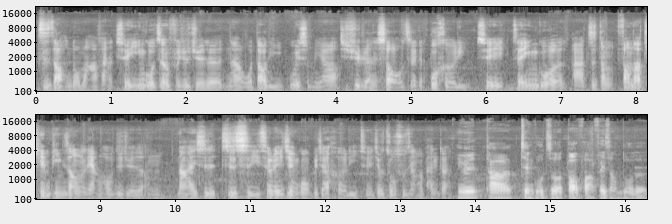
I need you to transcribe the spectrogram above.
制造很多麻烦，所以英国政府就觉得，那我到底为什么要继续忍受这个不合理？所以在英国把这种放到天平上量后，就觉得，嗯，那还是支持以色列建国比较合理，所以就做出这样的判断。因为他建国之后爆发非常多的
